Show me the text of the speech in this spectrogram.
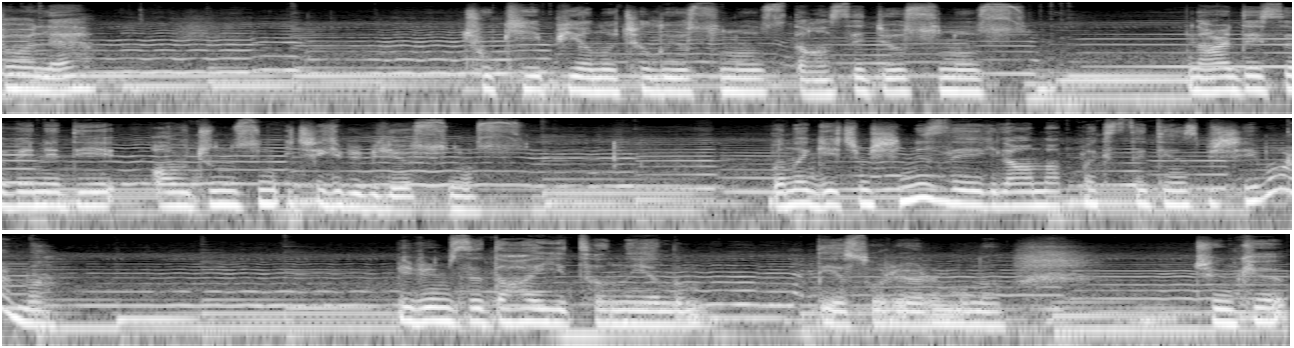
Şöyle çok iyi piyano çalıyorsunuz, dans ediyorsunuz. Neredeyse Venedik'i avucunuzun içi gibi biliyorsunuz. Bana geçmişinizle ilgili anlatmak istediğiniz bir şey var mı? Birbirimizi daha iyi tanıyalım diye soruyorum bunu. Çünkü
